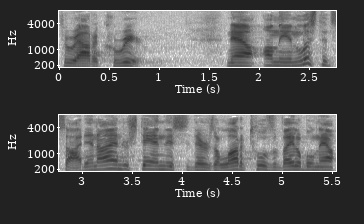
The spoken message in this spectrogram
throughout a career. Now, on the enlisted side, and I understand this, there's a lot of tools available now,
